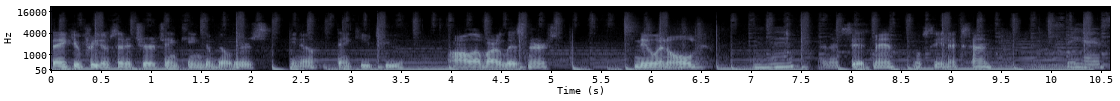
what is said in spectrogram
thank you, Freedom Center Church and Kingdom Builders. You know, thank you to all of our listeners, new and old. hmm And that's it, man. We'll see you next time. See you guys.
